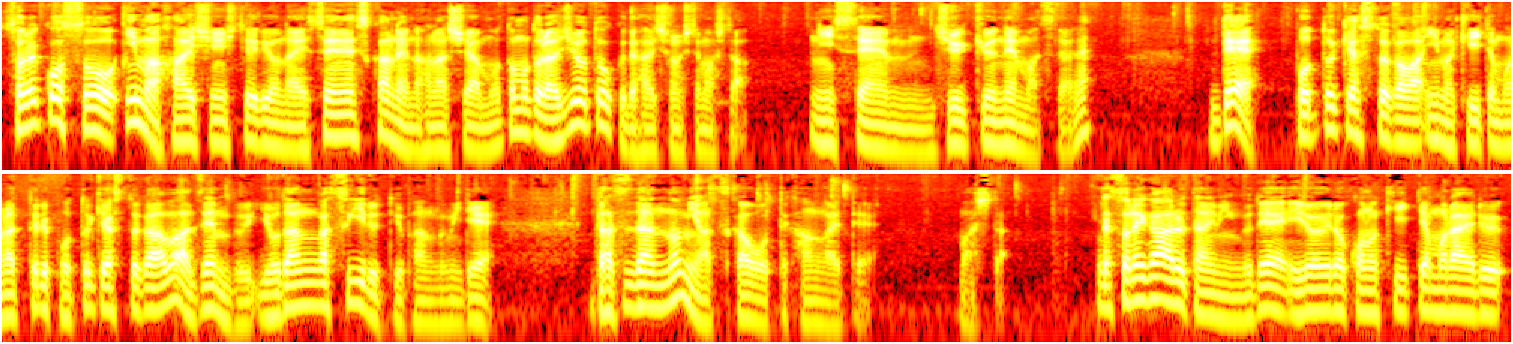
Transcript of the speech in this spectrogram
それこそ今配信しているような SNS 関連の話はもともとラジオトークで配信をしてました。2019年末だよね。で、ポッドキャスト側、今聞いてもらってるポッドキャスト側は全部余談が過ぎるっていう番組で、雑談のみ扱おうって考えてました。で、それがあるタイミングで、いろいろこの聞いてもらえる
